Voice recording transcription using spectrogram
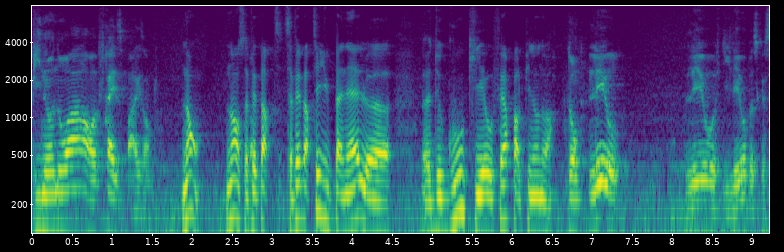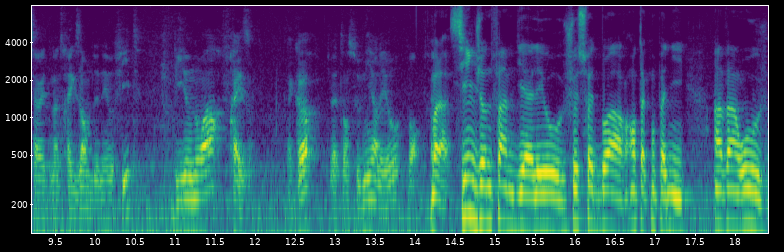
pinot noir fraise par exemple? Non, non, ça fait, partie, ça fait partie du panel euh, de goût qui est offert par le Pinot Noir. Donc Léo, Léo, je dis Léo parce que ça va être notre exemple de néophyte, Pinot Noir, fraise. D'accord? Tu vas t'en souvenir Léo? Bon. Voilà, si une jeune femme dit à Léo, je souhaite boire en ta compagnie un vin rouge,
